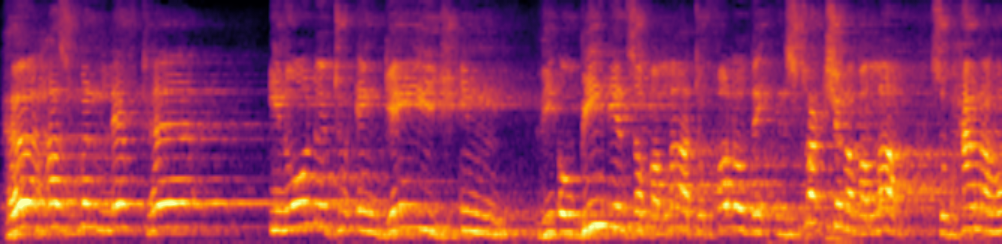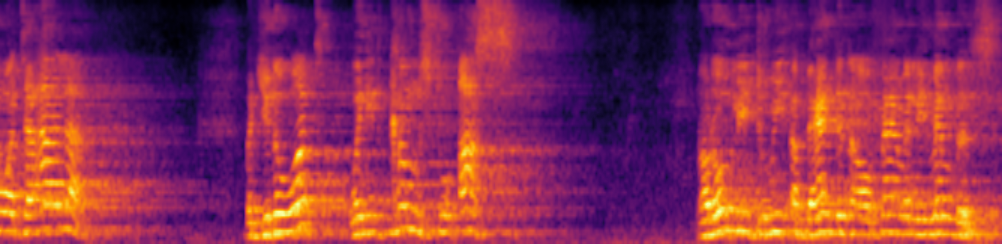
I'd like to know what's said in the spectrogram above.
Her husband left her in order to engage in the obedience of Allah, to follow the instruction of Allah subhanahu wa ta'ala. But you know what? When it comes to us, not only do we abandon our family members,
